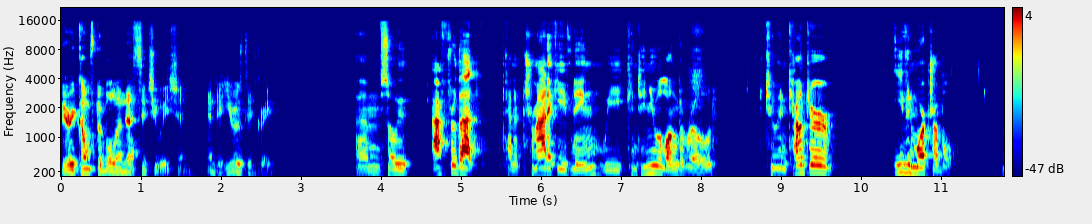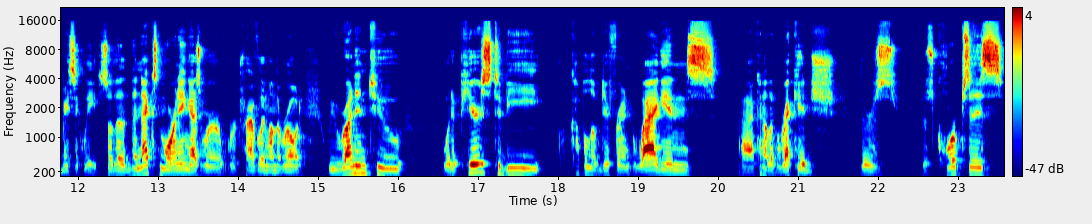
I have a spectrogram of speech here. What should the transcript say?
very comfortable in that situation, and the heroes did great. Um, so after that kind of traumatic evening, we continue along the road to encounter even more trouble, basically. So the, the next morning, as we're, we're traveling on the road, we run into what appears to be a couple of different wagons, uh, kind of like wreckage. There's there's corpses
